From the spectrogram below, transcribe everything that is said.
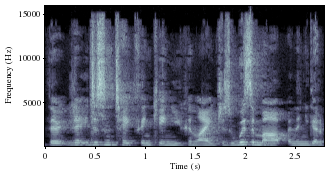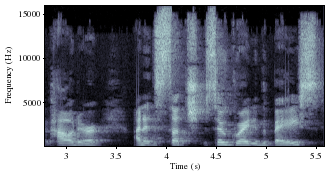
They're, it doesn't take thinking. You can like just whiz them up, and then you get a powder, and it's such so great at the base.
